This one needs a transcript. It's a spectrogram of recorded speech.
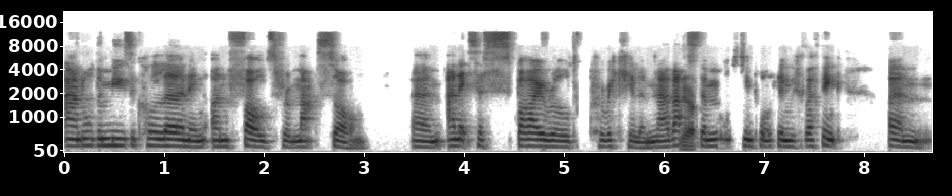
and all the musical learning unfolds from that song. Um, and it's a spiraled curriculum. Now, that's yeah. the most important thing because I think um,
